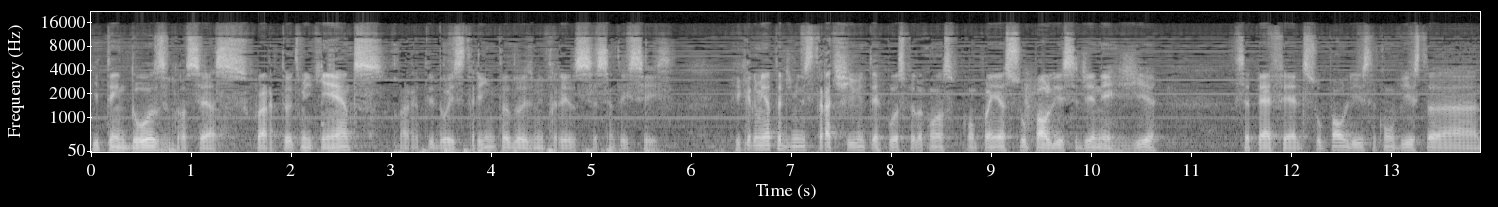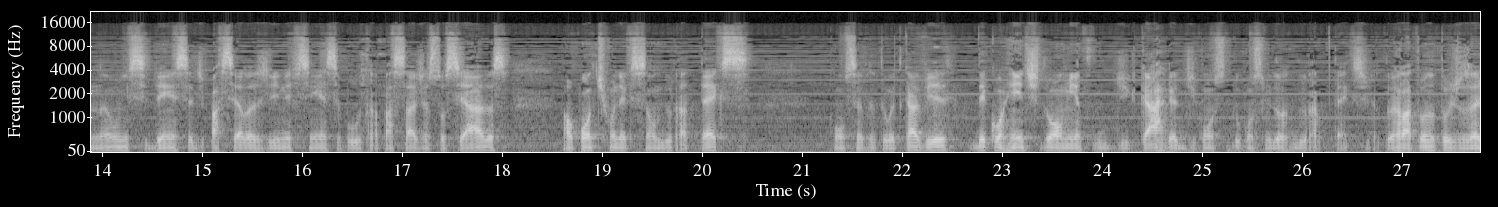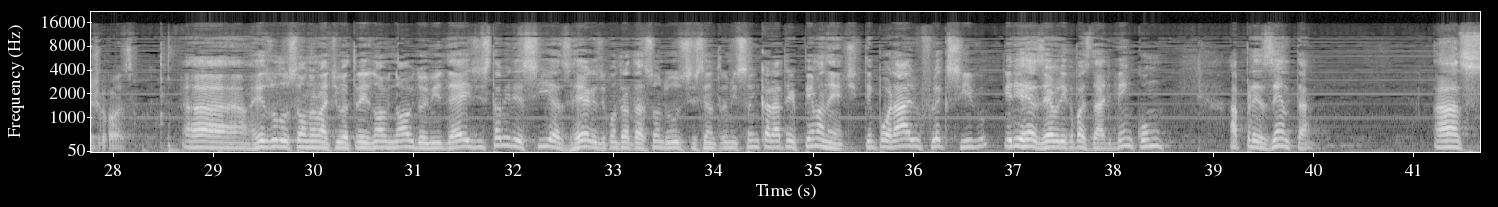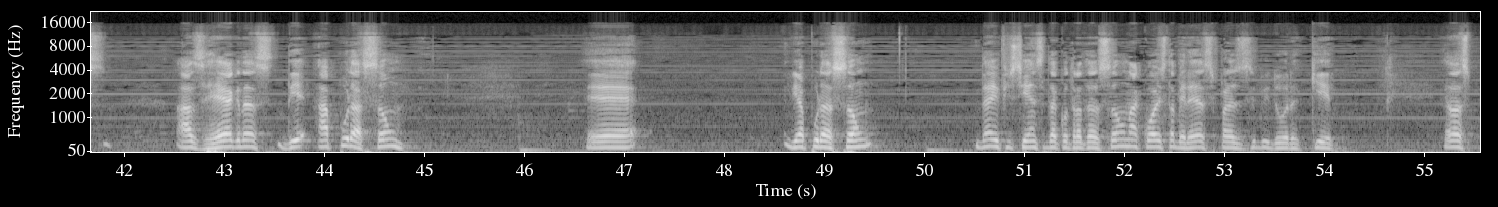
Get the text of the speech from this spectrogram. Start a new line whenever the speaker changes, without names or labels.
Item 12, processo 48.500, 4230, 2013, 66. Requerimento administrativo interposto pela Companhia Sul Paulista de Energia, CPFL Sul Paulista, com vista à não incidência de parcelas de ineficiência por ultrapassagem associadas ao ponto de conexão Duratex com 138 kV, decorrente do aumento de carga de, do consumidor Duratex. Diretor relator, doutor José Grosa.
A Resolução Normativa 399-2010 estabelecia as regras de contratação do uso do sistema de transmissão em caráter permanente, temporário, flexível e de reserva de capacidade, bem como apresenta as, as regras de apuração é, de apuração da eficiência da contratação, na qual estabelece para a distribuidora que elas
